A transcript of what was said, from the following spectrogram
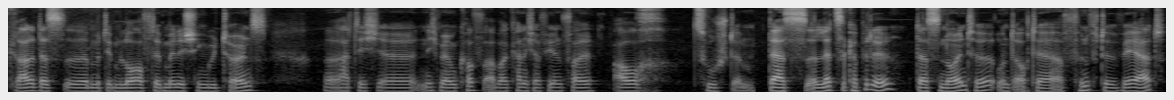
Gerade das äh, mit dem Law of Diminishing Returns äh, hatte ich äh, nicht mehr im Kopf, aber kann ich auf jeden Fall auch zustimmen. Das letzte Kapitel, das neunte und auch der fünfte Wert,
